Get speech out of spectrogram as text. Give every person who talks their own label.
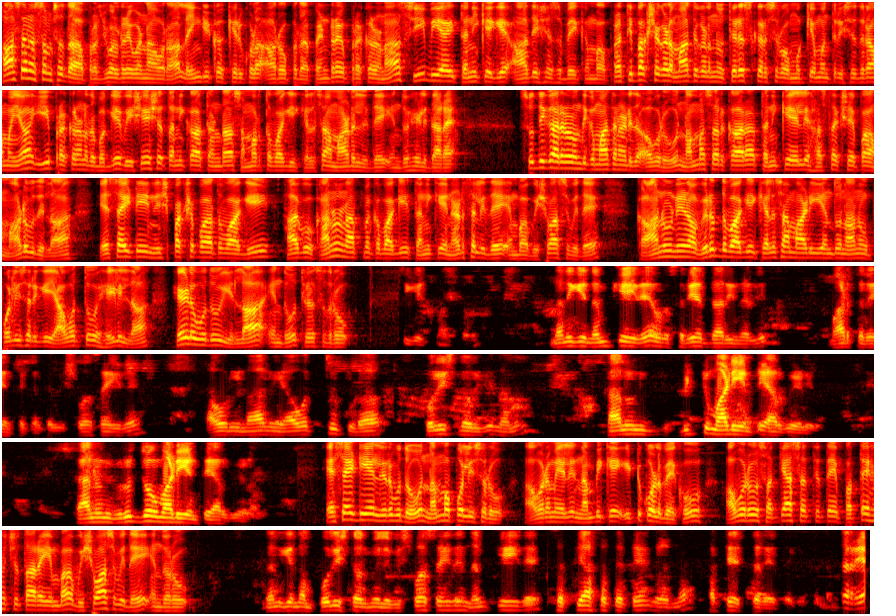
Speaker 1: ಹಾಸನ ಸಂಸದ ಪ್ರಜ್ವಲ್ ರೇವಣ್ಣ ಅವರ ಲೈಂಗಿಕ ಕಿರುಕುಳ ಆರೋಪದ ಪೆನ್ಡ್ರೈವ್ ಪ್ರಕರಣ ಸಿಬಿಐ ತನಿಖೆಗೆ ಆದೇಶಿಸಬೇಕೆಂಬ ಪ್ರತಿಪಕ್ಷಗಳ ಮಾತುಗಳನ್ನು ತಿರಸ್ಕರಿಸಿರುವ ಮುಖ್ಯಮಂತ್ರಿ ಸಿದ್ದರಾಮಯ್ಯ ಈ ಪ್ರಕರಣದ ಬಗ್ಗೆ ವಿಶೇಷ ತನಿಖಾ ತಂಡ ಸಮರ್ಥವಾಗಿ ಕೆಲಸ ಮಾಡಲಿದೆ ಎಂದು ಹೇಳಿದ್ದಾರೆ. ಸುದ್ದಿಗಾರರೊಂದಿಗೆ ಮಾತನಾಡಿದ ಅವರು, ನಮ್ಮ ಸರ್ಕಾರ ತನಿಖೆಯಲ್ಲಿ ಹಸ್ತಕ್ಷೇಪ ಮಾಡುವುದಿಲ್ಲ, ಎಸ್ಐಟಿ ನಿಷ್ಪಕ್ಷಪಾತವಾಗಿ ಹಾಗೂ ಕಾನೂನಾತ್ಮಕವಾಗಿ ತನಿಖೆ ನಡೆಸಲಿದೆ ಎಂಬ ವಿಶ್ವಾಸವಿದೆ. ಕಾನೂನಿನ ವಿರುದ್ಧವಾಗಿ ಕೆಲಸ ಮಾಡಿ ಎಂದು ನಾನು ಪೊಲೀಸರಿಗೆ ಯಾವತ್ತೂ ಹೇಳಿಲ್ಲ, ಹೇಳುವುದೂ ಇಲ್ಲ ಎಂದು ತಿಳಿಸಿದರು.
Speaker 2: ಇನ್ವೆಸ್ಟಿಗೇಟ್ ನನಗೆ ನಂಬಿಕೆ ಇದೆ, ಅವರು ಸರಿಯಾದ ದಾರಿನಲ್ಲಿ ಮಾಡ್ತಾರೆ ಅಂತಕ್ಕಂಥ ವಿಶ್ವಾಸ ಇದೆ. ಅವರು, ನಾನು ಯಾವತ್ತೂ ಕೂಡ ಪೊಲೀಸ್ನವರಿಗೆ ನಾನು ಕಾನೂನು ಬಿಟ್ಟು ಮಾಡಿ ಅಂತ ಯಾರಿಗೂ ಹೇಳಿಲ್ಲ. ಕಾನೂನು ವಿರುದ್ಧ ಮಾಡಿ ಅಂತ ಯಾರಿಗೂ ಹೇಳಲ್ಲ.
Speaker 1: ಎಸ್ಐಟಿಯಲ್ಲಿರುವುದು ನಮ್ಮ ಪೊಲೀಸರು, ಅವರ ಮೇಲೆ ನಂಬಿಕೆ ಇಟ್ಟುಕೊಳ್ಳಬೇಕು ಅವರು ಸತ್ಯಾಸತ್ಯತೆ ಪತ್ತೆ ಹಚ್ಚುತ್ತಾರೆ ಎಂಬ ವಿಶ್ವಾಸವಿದೆ ಎಂದರು.
Speaker 2: ನನಗೆ ನಮ್ಮ ಪೊಲೀಸ್ನವ್ರ ಮೇಲೆ ವಿಶ್ವಾಸ ಇದೆ ನಂಬಿಕೆ ಇದೆ ಸತ್ಯಾಸತ್ಯತೆಗಳನ್ನು ಪತ್ತೆ ಹಚ್ತಾರೆ ಅಂತಕ್ಕಂಥ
